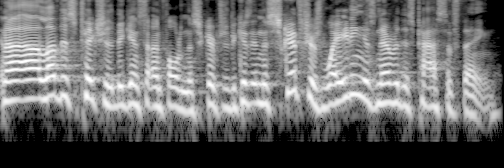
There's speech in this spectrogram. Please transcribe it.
And I, I love this picture that begins to unfold in the scriptures because in the scriptures, waiting is never this passive thing.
